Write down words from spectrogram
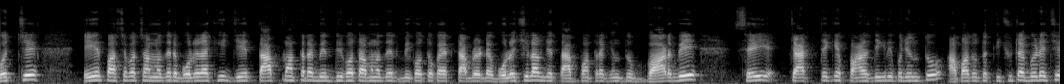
হচ্ছে। এর পাশাপাশি আপনাদের বলে রাখি যে তাপমাত্রা বৃদ্ধির কথা আপনাদের বিগত কয়েকটা আপডেটে বলেছিলাম যে তাপমাত্রা কিন্তু বাড়বে। সেই চার থেকে পাঁচ ডিগ্রি পর্যন্ত আপাতত কিছুটা বেড়েছে।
